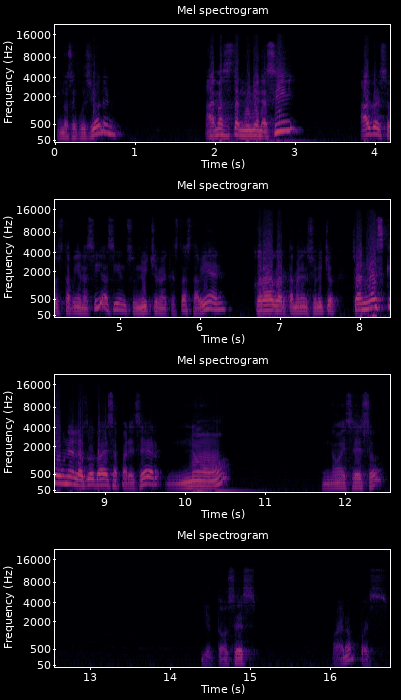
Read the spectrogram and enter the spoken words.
No se fusionen. Además están muy bien así. Albertson está bien así, así en su nicho en el que está, está bien. Kroger también en su nicho. O sea, no es que una de las dos va a desaparecer. No. No es eso. Y entonces, bueno, pues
